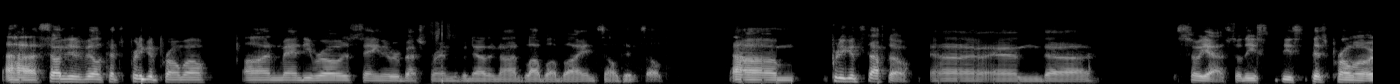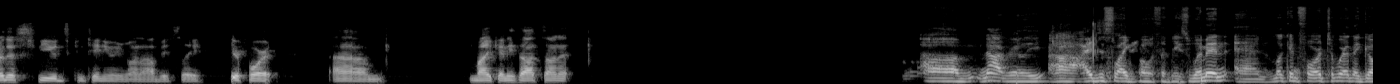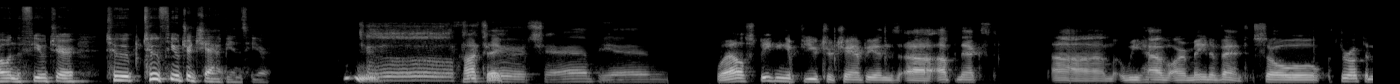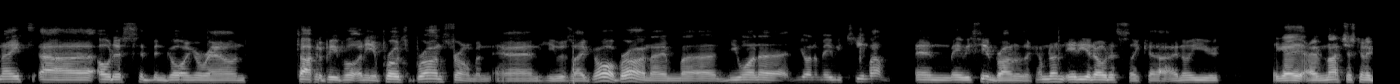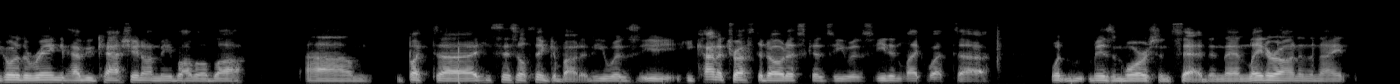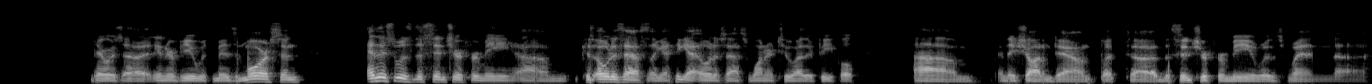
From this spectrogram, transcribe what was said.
Uh, Sonya Deville cuts a pretty good promo on Mandy Rose saying they were best friends, but now they're not. Blah blah blah. Insult, insult. Um, pretty good stuff though. Uh, and uh, so yeah, so these these this promo or this feud's continuing on. Obviously, here for it. Um, Mike, any thoughts on it? Um, not really. Uh, I just like both of these women and looking forward to where they go in the future. Two two future champions here. Two future champion. Well, speaking of future champions, uh, up next, um, we have our main event. So throughout the night, uh, Otis had been going around talking to people, and he approached Braun Strowman, and he was like, "Oh, Braun, I'm. Uh, do you wanna? Do you wanna maybe team up and maybe see?" And Braun was like, "I'm not an idiot, Otis. Like, uh, I know you. Like, I, I'm not just gonna go to the ring and have you cash in on me. Blah blah blah." Um, but uh, he says he'll think about it. He was he, he kind of trusted Otis because he was he didn't like what uh, what Miz and Morrison said. And then later on in the night, there was a, an interview with Miz and Morrison, and this was the cincher for me because Otis asked like I think Otis asked one or two other people, um, and they shot him down. But uh, the cincher for me was when. Uh,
